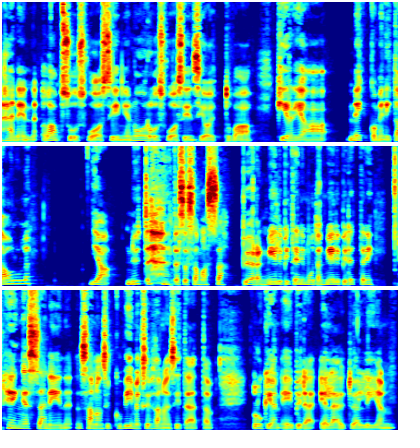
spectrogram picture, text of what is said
hänen lapsuusvuosiin ja nuoruusvuosiin sijoittuvaa kirjaa Mekko meni taululle. Ja nyt tässä samassa pyörän mielipiteeni, muutan mielipidettäni hengessä, niin sanon sitten, kun viimeksi sanoin sitä, että lukijan ei pidä eläytyä liian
